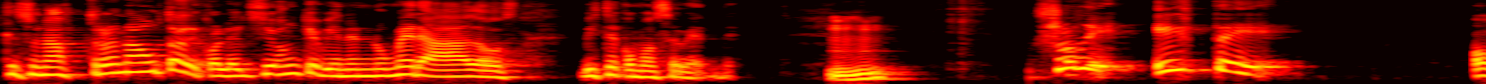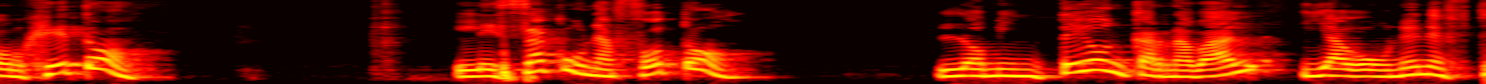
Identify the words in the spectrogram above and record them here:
Que es un astronauta de colección que vienen numerados, ¿viste cómo se vende? Yo de este objeto le saco una foto, lo minteo en carnaval y hago un NFT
